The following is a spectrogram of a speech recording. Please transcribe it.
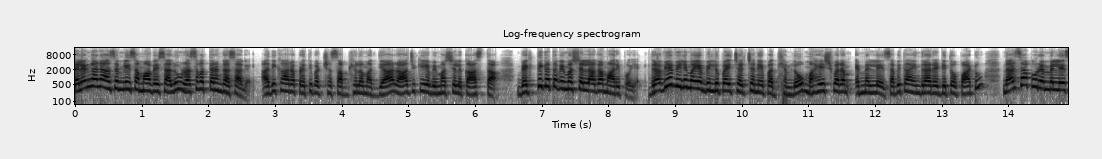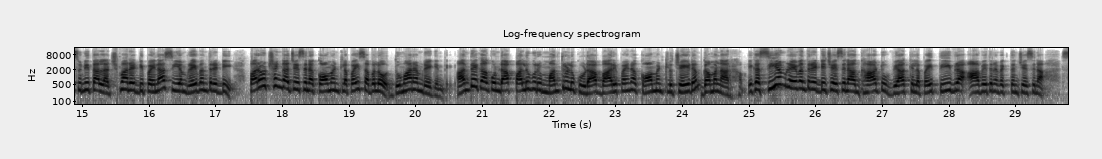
Telangana assembly సమావేశాలు రసవత్తరంగా సాగాయి. అధికార ప్రతిపక్ష సభ్యుల మధ్య రాజకీయ విమర్శలు కాస్త వ్యక్తిగత విమర్శల్లాగా మారిపోయాయి. ద్రవ్య వినిమయ బిల్లుపై చర్చ నేపథ్యంలో మహేశ్వరం ఎమ్మెల్యే సబితా ఇంద్రారెడ్డితో పాటు నర్సాపూర్ ఎమ్మెల్యే సునీత లక్ష్మారెడ్డిపైన సీఎం రేవంత్ రెడ్డి పరోక్షంగా చేసిన కామెంట్లపై సభలో దుమారం రేగింది. అంతేకాకుండా పలువురు మంత్రులు కూడా వారిపైన కామెంట్లు చేయడం గమనార్హం. ఇక సీఎం రేవంత్ రెడ్డి చేసిన ఘాటు వ్యాఖ్యలపై తీవ్ర ఆవేదన వ్యక్తం చేసిన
